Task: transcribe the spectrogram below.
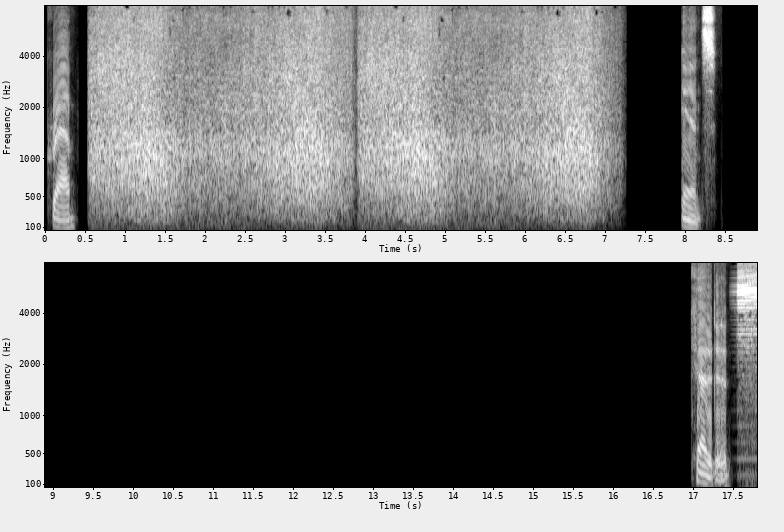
Crab. Ants. Katydid.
